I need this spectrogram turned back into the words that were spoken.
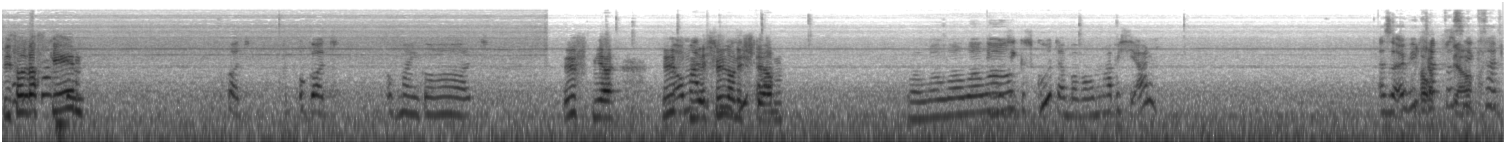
Wie soll das gehen? Oh Gott. Oh Gott. Oh mein Gott. Hilft mir. Hilft Warum mir, ich will die noch nicht sterben. Wow, wow, wow, wow, Die wow. Musik ist gut, aber warum habe ich sie an? Also irgendwie klappt das ja hier gerade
